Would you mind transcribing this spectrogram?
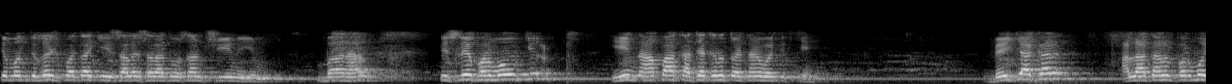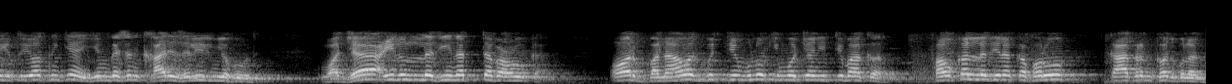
تمن تہ لج پتہ کہ عیسیٰ علیہ الصلوۃ والسلام چین یم بہرحال، اس لیے فرمو کہ یہ ناپاک اتھ ہیکن تو وتت کی۔ بی کیا کر؟ اللہ تعالیٰ فرمو یہ یوت نہیں کی یم خار ذلیل یہود۔ وجاعل الذین اتبعوک۔ اور بناوت بت تم ملوک یمو چون اتباع کر۔ فوق الذین کفروا، کافرن کھت بلند۔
